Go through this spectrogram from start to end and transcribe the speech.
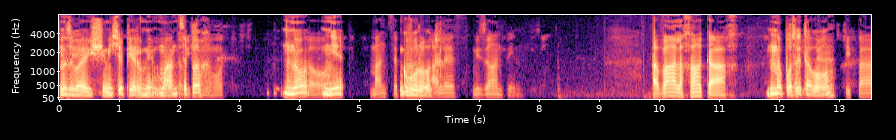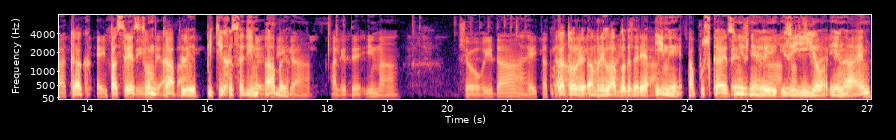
называющимися первыми Манцепах, но не Гвурот. Но после того, как посредством капли пяти хасадим Абы который обрела благодаря ими, опускается нижняя из ее Инаем,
